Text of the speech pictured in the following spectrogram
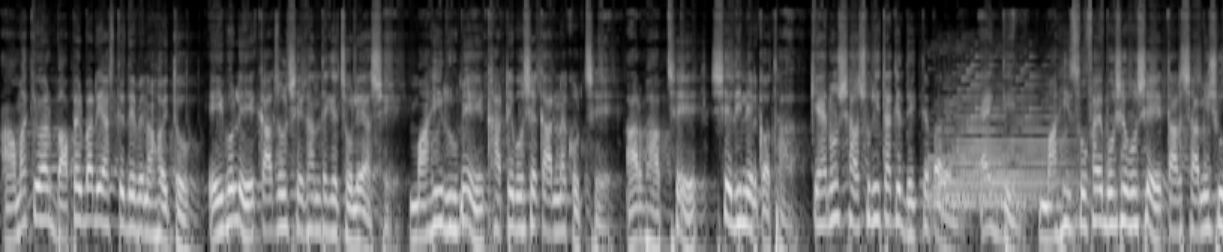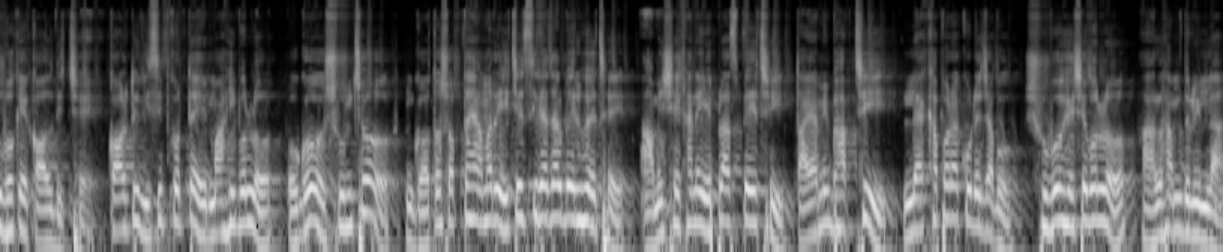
আমাকে আর বাপের বাড়ি আসতে দেবে না হয়তো। এই বলে কাজল সেখান থেকে চলে আসে। মাহি রুমে খাটে বসে কান্না করছে। আর ভাবছে, সেদিনের কথা। কেন শাশুড়ি তাকে দেখতে পারে না? একদিন মাহি সোফায় বসে বসে তার স্বামী শুভকে কল দিচ্ছে। কলটি রিসিভ করতে মাহি বলল, ওগো, শুনছো? গত সপ্তাহে আমার এইচএসসি রেজাল্ট বের হয়েছে। আমি সেখানে এ প্লাস পেয়েছি। তাই আমি ভাবছি লেখাপড়া করে যাব। শুভ হেসে বলল, আলহামদুলিল্লাহ,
